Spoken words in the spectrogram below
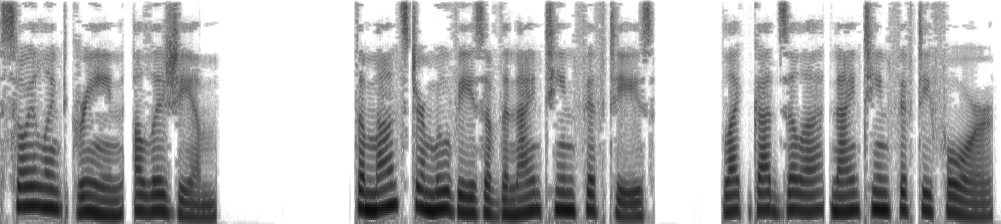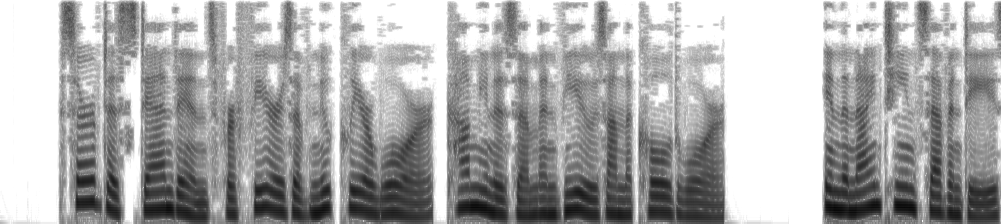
Soylent Green, Elysium. The monster movies of the 1950s—like Godzilla 1954, served as stand-ins for fears of nuclear war, communism and views on the Cold War. In the 1970s,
